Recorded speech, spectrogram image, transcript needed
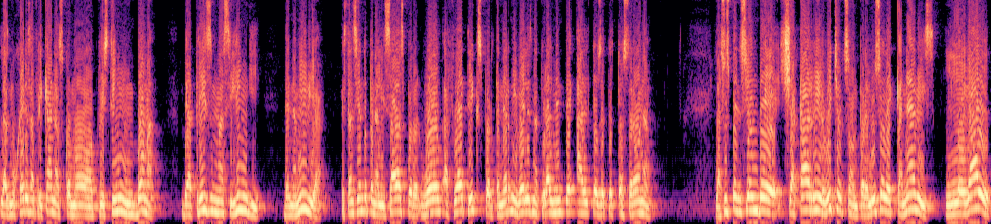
Las, mujeres africanas como Christine Boma, Beatriz Masilingui de Namibia, están siendo penalizadas por World Athletics por tener niveles naturalmente altos de testosterona. La suspensión de Shakari Richardson por el uso de cannabis legal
